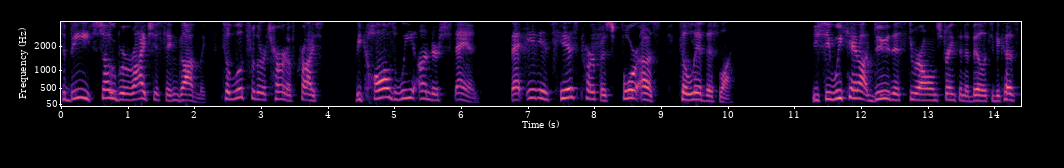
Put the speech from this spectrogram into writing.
to be sober, righteous, and godly, to look for the return of Christ because we understand that it is His purpose for us to live this life. You see, we cannot do this through our own strength and ability because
